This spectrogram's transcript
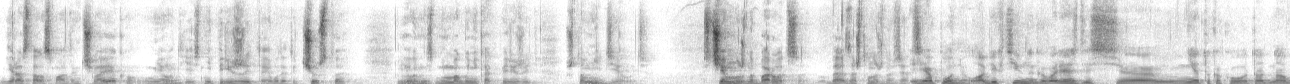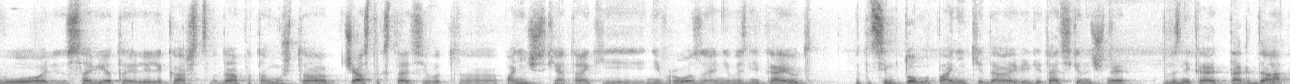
я рассталась с молодым человеком, у меня mm-hmm. вот есть непережитое вот это чувство, mm-hmm. я его не, не могу никак пережить. Что mm-hmm. мне делать? С чем нужно бороться? Да? За что нужно взяться? Я понял. Объективно говоря, здесь э, нету какого-то одного совета или лекарства, да, потому что часто, кстати, вот э, панические атаки, неврозы, они возникают, это симптомы паники, да, вегетатики начинают возникают тогда,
